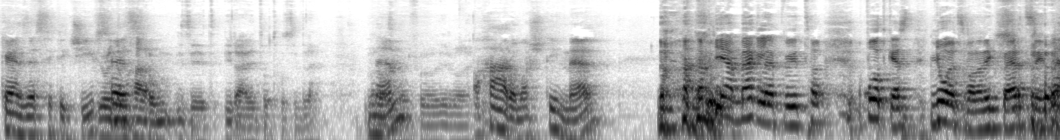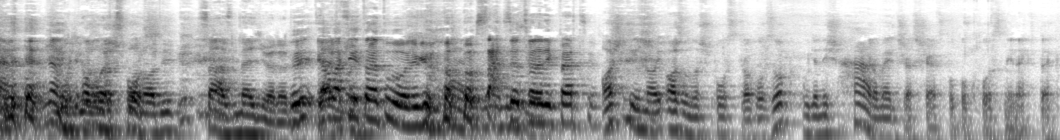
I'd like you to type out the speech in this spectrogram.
Kansas City Jó, hogy nem Chiefshez, három izét irányítót hoz ide. Nem. A háromas timmel, Milyen meglepő itt a podcast 80. percében. nem, nem, hogy azon a sport. vonadig, 140 Ja, már két talán túl vagyunk, jó. Nem, nem, 150. perc. Astinnal azonos posztra hozok, ugyanis három edge fogok hozni nektek.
